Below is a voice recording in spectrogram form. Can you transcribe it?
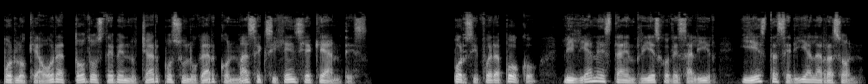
por lo que ahora todos deben luchar por su lugar con más exigencia que antes. Por si fuera poco, Liliana está en riesgo de salir, y esta sería la razón.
